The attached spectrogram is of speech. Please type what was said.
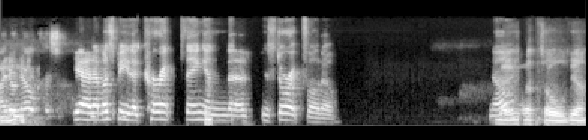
I don't know. Yeah, that must be the current thing and the historic photo. No, Maybe that's old. Yeah.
